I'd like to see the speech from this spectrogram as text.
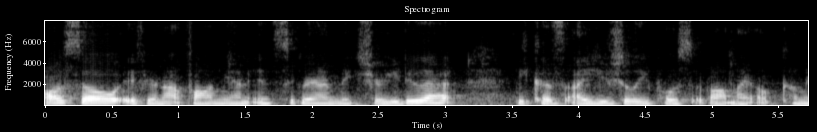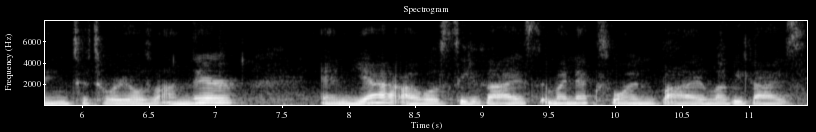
Also, if you're not following me on Instagram, make sure you do that because I usually post about my upcoming tutorials on there. And yeah, I will see you guys in my next one. Bye. Love you guys.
